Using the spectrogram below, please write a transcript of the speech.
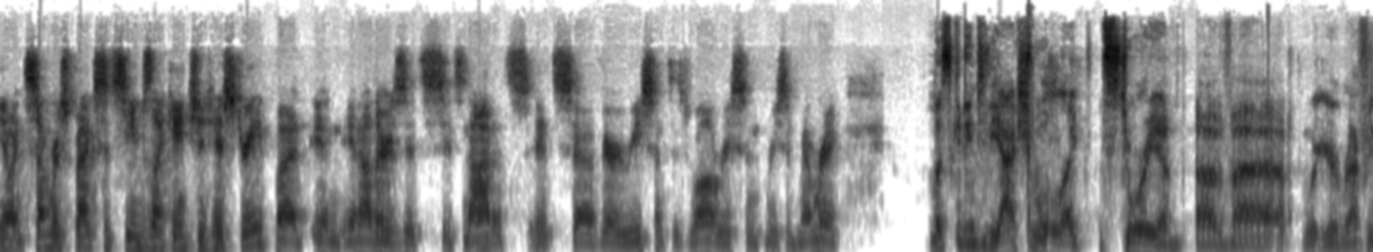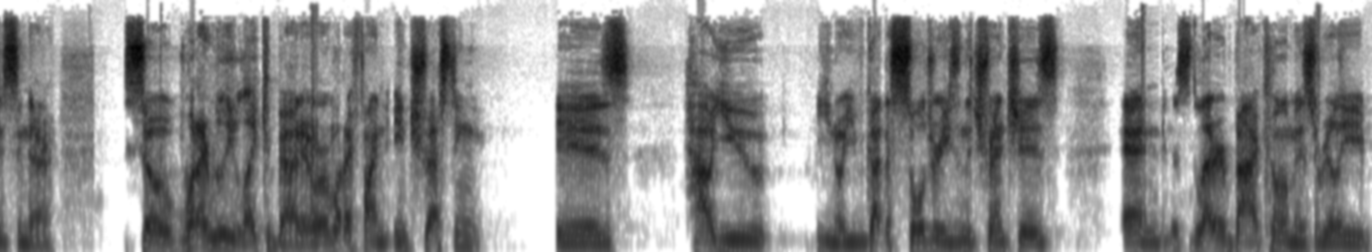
you know, in some respects, it seems like ancient history, but in, in others, it's it's not. It's it's uh, very recent as well, recent recent memory. Let's get into the actual like story of of uh, what you're referencing there. So, what I really like about it, or what I find interesting, is how you you know you've got the soldier, he's in the trenches, and this letter back home is really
